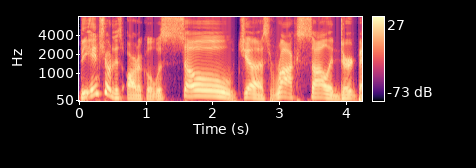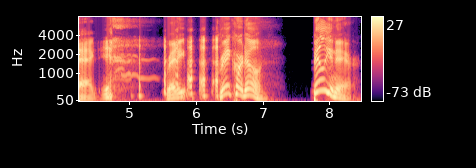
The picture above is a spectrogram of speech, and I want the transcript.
the intro to this article was so just rock solid dirtbag. Yeah. Ready? Grant Cardone, billionaire,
